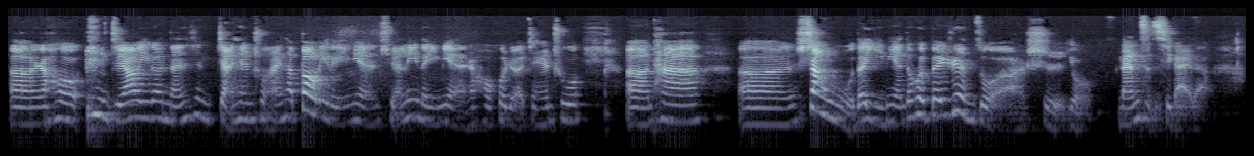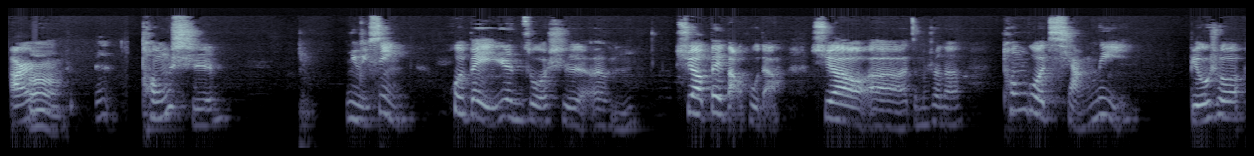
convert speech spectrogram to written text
呃，然后 只要一个男性展现出哎他暴力的一面、权力的一面，然后或者展现出呃他呃尚武的一面，都会被认作是有男子气概的。而嗯同时，女性会被认作是嗯需要被保护的，需要呃怎么说呢？通过强力，比如说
